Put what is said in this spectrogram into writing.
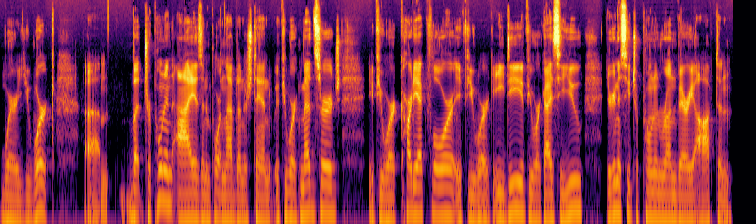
where you work. Um, but troponin I is an important lab to understand. If you work med surg, if you work cardiac floor, if you work ED, if you work ICU, you're going to see troponin run very often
